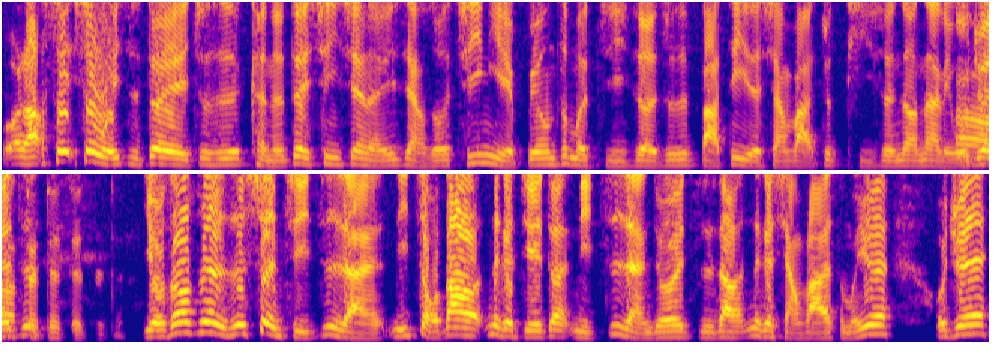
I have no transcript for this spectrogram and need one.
我然后，所以，所以我一直对，就是可能对新鲜人一讲说，其实你也不用这么急着，就是把自己的想法就提升到那里。我觉得对对对对对，有时候真的是顺其自然，你走到那个阶段，你自然就会知道那个想法是什么。因为我觉得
